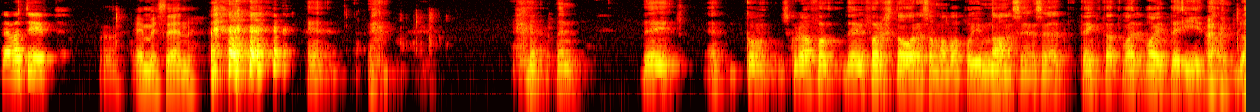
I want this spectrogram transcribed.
Det var typ... MSN. Eh. Men det är, kom, skulle ha för, det är ju första året som man var på gymnasiet så jag tänkte att vad är det E-Type då?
